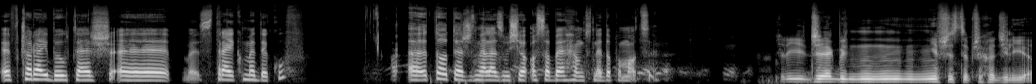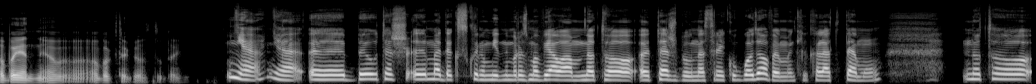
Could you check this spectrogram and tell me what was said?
E, Wczoraj był też e, strajk medyków. E, To też znalazły się osoby chętne do pomocy. Czyli czy jakby nie wszyscy przychodzili obojętnie obok tego tutaj? Nie, nie. Był też medyk, z którym jednym rozmawiałam, no to też był na strajku głodowym kilka lat temu. No to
